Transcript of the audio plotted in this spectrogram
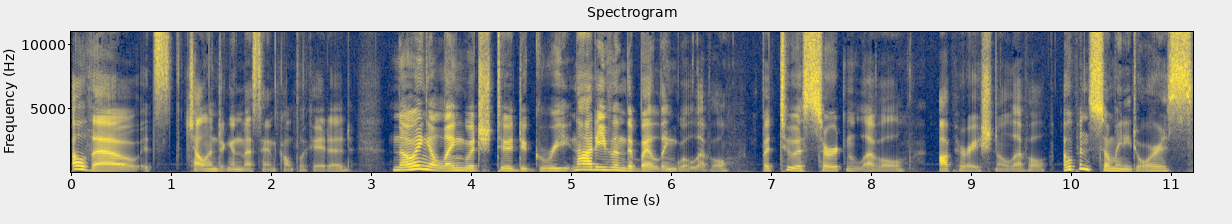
although it's challenging and messy and complicated, knowing a language to a degree, not even the bilingual level, but to a certain level, operational level, opens so many doors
